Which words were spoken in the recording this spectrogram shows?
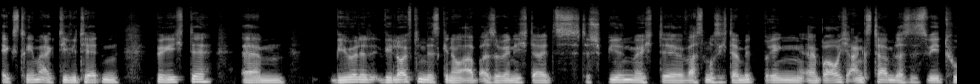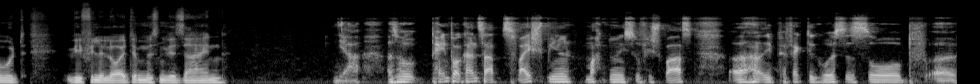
extreme Aktivitäten berichte. Ähm, wie, würde, wie läuft denn das genau ab? Also wenn ich da jetzt das spielen möchte, was muss ich da mitbringen? Äh, Brauche ich Angst haben, dass es weh tut? Wie viele Leute müssen wir sein? Ja, also Paintball kannst du ab zwei spielen, macht nur nicht so viel Spaß. Äh, die perfekte Größe ist so, äh,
